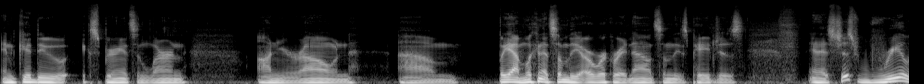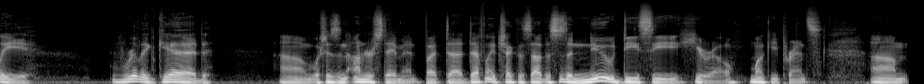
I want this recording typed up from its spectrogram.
and good to experience and learn on your own. Um, but yeah, I'm looking at some of the artwork right now and some of these pages, and it's just really, really good. Um, which is an understatement, but uh, definitely check this out. This is a new DC hero, Monkey Prince um,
